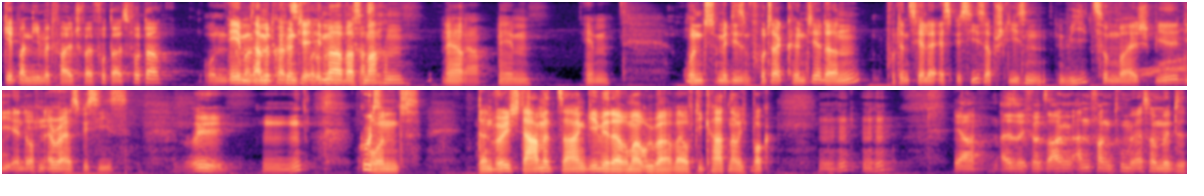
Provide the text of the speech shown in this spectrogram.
Geht man nie mit falsch, weil Futter ist Futter. Und Eben, damit könnt ihr immer was machen. Ja, Ja. eben, eben. Und mit diesem Futter könnt ihr dann potenzielle SBCs abschließen, wie zum Beispiel die End of an Era SBCs. Ui. Mhm. Gut. Und dann würde ich damit sagen, gehen wir darüber rüber, weil auf die Karten habe ich Bock. Mhm, mhm. Ja, also ich würde sagen, anfangen tun wir erstmal mit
